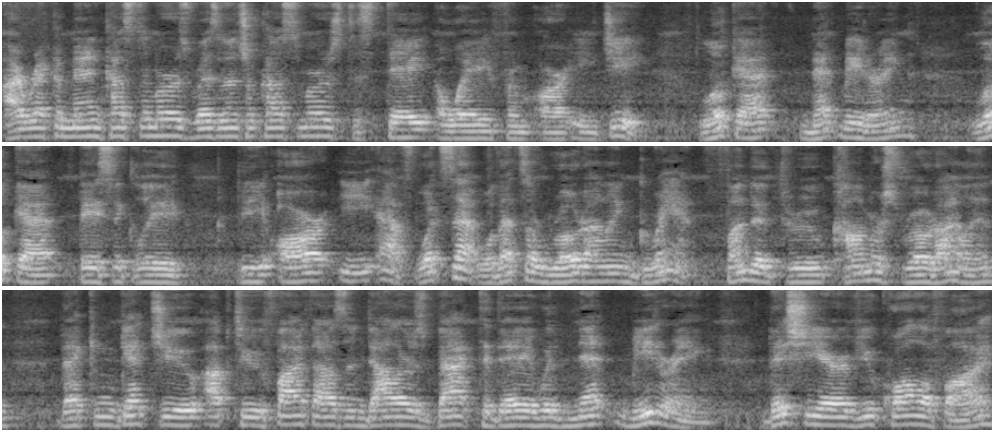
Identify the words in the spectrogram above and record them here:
I recommend customers, residential customers, to stay away from REG. Look at net metering. Look at basically the REF. What's that? Well, that's a Rhode Island grant funded through Commerce Rhode Island that can get you up to $5,000 back today with net metering. This year, if you qualify,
